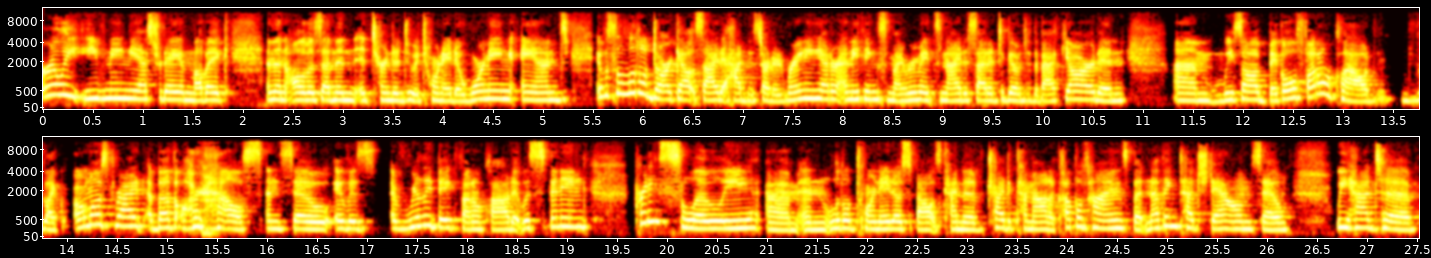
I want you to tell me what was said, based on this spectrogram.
early evening yesterday in Lubbock. And then all of a sudden it turned into a tornado warning. And it was a little dark outside. It hadn't started raining yet or anything. So my roommates and I decided to go into the backyard and um, we saw a big old funnel cloud, like almost right above our house. And so it was a really big funnel cloud. It was spinning pretty slowly, um, and little tornado spouts kind of tried to come out a couple times, but nothing touched down. So we had to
